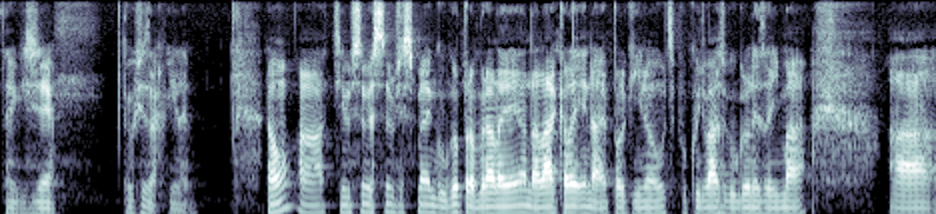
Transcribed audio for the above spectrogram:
Takže to už je za chvíli. No a tím si myslím, že jsme Google probrali a nalákali i na Apple Keynote, pokud vás Google nezajímá. A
